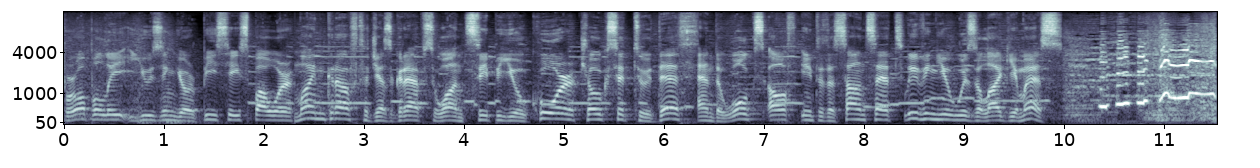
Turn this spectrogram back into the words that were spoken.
properly using your PC's power, Minecraft just grabs one CPU core, chokes it to death, and walks off into the sunset, leaving you with a laggy mess.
